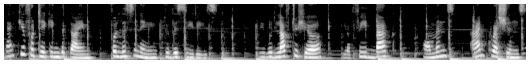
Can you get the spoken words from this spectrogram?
Thank you for taking the time for listening to this series. We would love to hear your feedback, comments, and questions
